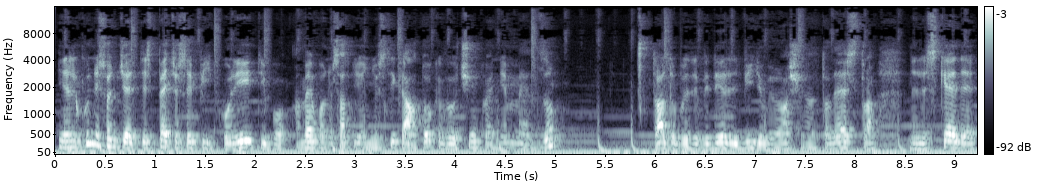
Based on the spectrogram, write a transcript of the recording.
in alcuni soggetti, specie se piccoli, tipo a me quando è stato diagnosticato, che avevo 5 anni e mezzo, tra l'altro potete vedere il video ve lo lascio in alto a destra nelle schede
